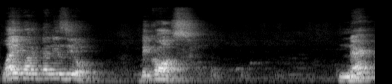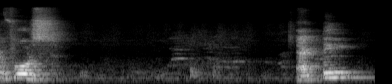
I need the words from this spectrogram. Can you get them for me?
Why work done is 0? Because net force acting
